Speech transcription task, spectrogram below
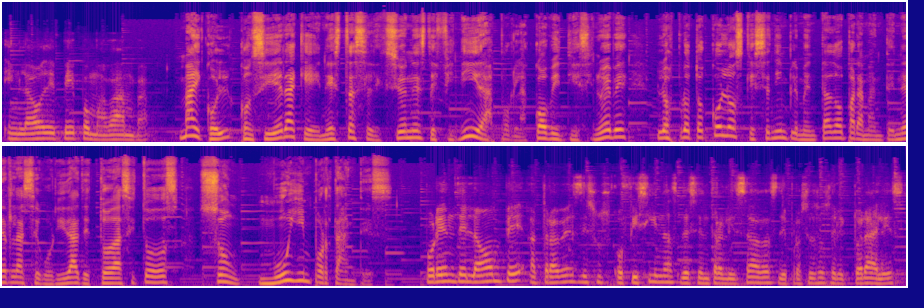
en la ODP Pomabamba. Michael considera que en estas elecciones definidas por la COVID-19, los protocolos que se han implementado para mantener la seguridad de todas y todos son muy importantes. Por ende, la OMPE, a través de sus oficinas descentralizadas de procesos electorales,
